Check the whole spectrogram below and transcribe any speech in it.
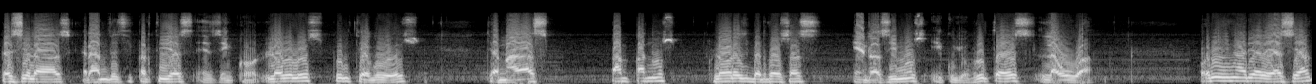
pecioladas, grandes y partidas en cinco lóbulos puntiagudos, llamadas pámpanos, flores verdosas en racimos y cuyo fruto es la uva. Originaria de Asia,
